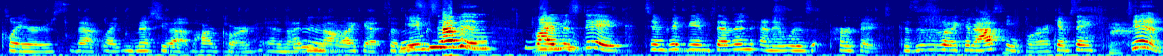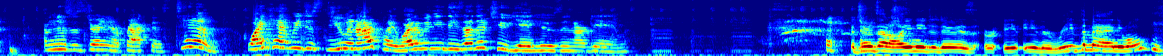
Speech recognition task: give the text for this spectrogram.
players that like mess you up hardcore, and I did not like it. So game seven. By mistake, Tim picked game seven, and it was perfect because this is what I kept asking for. I kept saying, Tim, and this was during our practice. Tim, why can't we just you and I play? Why do we need these other two yahoos in our game? It turns out all you need to do is e- either read the manual,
